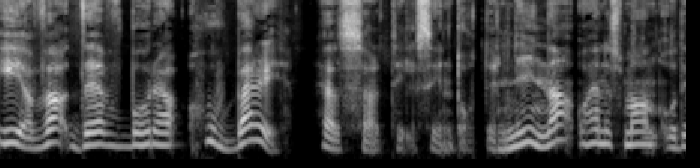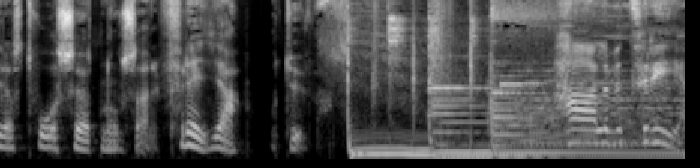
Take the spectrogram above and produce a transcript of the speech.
Eva Devbora Hoberg hälsar till sin dotter Nina och hennes man och deras två sötnosar Freja och Tuva. Halv tre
